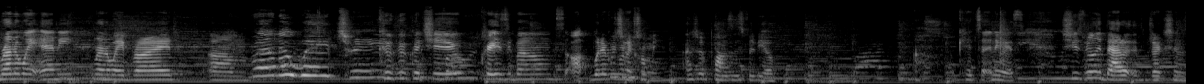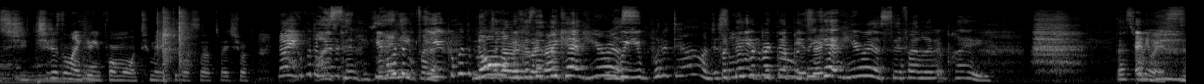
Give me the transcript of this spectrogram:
Runaway Annie. Runaway bride. Um, Runaway train. Cuckoo Cuckoo. Crazy Bones. Uh, whatever you want to call me. I should pause this video. Okay, so anyways. She's really bad at introductions. She she doesn't like getting formal with too many people, so that's why she wants. No, you can put the music. You can put the, for you can put the No, music on because the then they can't hear us. Well, you put it down. Just But a they, little bit of but, they, background they can't hear us if I let it play. That's fine. Anyways,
